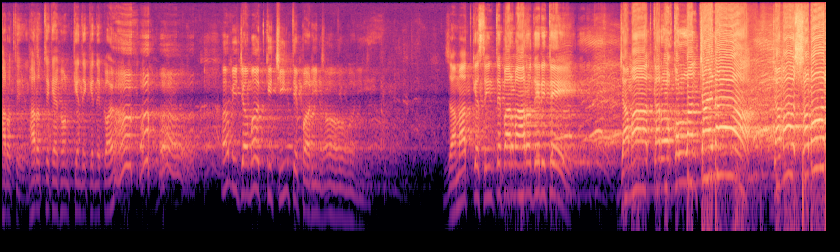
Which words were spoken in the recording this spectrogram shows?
ভারতে। ভারত থেকে এখন কেঁদে কেঁদে কয়, আমি জামাতকে চিনতে পারি না। জামাতকে চিনতে পারবা আরও দেরিতে। জামাত কারও অকল্যাণ চায় না। জামাত সবার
